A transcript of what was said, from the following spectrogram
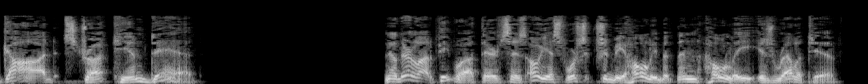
God struck him dead. Now, there are a lot of people out there that says, oh yes, worship should be holy, but then holy is relative.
